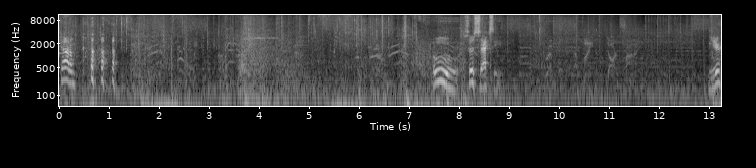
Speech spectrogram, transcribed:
Got him. Ooh, so sexy. Meter?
